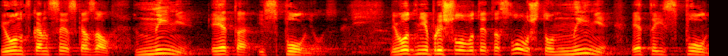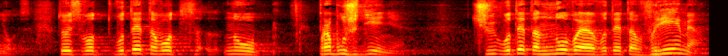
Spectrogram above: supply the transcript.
и Он в конце сказал, ныне это исполнилось. И вот мне пришло вот это слово, что ныне это исполнилось. То есть вот, вот это вот, ну, пробуждение, вот это новое вот это время –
